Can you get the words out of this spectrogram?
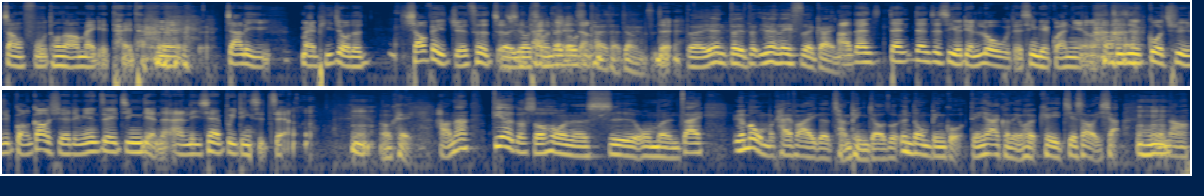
丈夫，通常要卖给太太，因为家里。买啤酒的消费决策者是太太，都是太太这样子。对对，因为对对，有点类似的概念啊。但但但这是有点落伍的性别观念了。这是过去广告学里面最经典的案例，现在不一定是这样了。嗯，OK，好，那第二个收获呢，是我们在原本我们开发一个产品叫做运动冰果，等一下可能也会可以介绍一下。嗯哼，那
